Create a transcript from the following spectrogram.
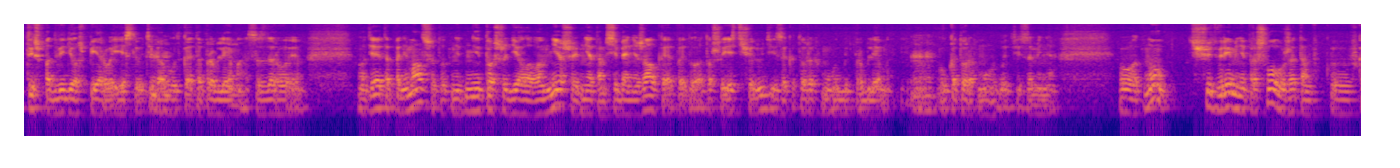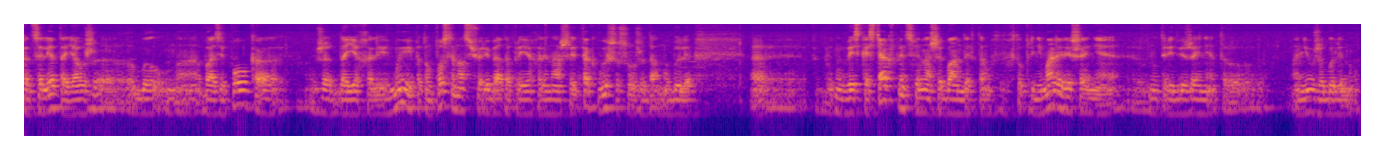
ты ж подведешь первый, если у тебя будет какая-то проблема со здоровьем. Вот я это понимал, что тут не, не то, что дело во мне, что мне там себя не жалко, я пойду, а то, что есть еще люди, из-за которых могут быть проблемы, uh-huh. у которых могут быть из-за меня. Вот, ну, чуть-чуть времени прошло, уже там в, в конце лета я уже был на базе полка, уже доехали и мы, и потом после нас еще ребята приехали наши. И так выше, что уже, да, мы были э, как бы, ну, весь костяк, в принципе, нашей банды, там, кто принимали решения внутри движения, то они уже были ну,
